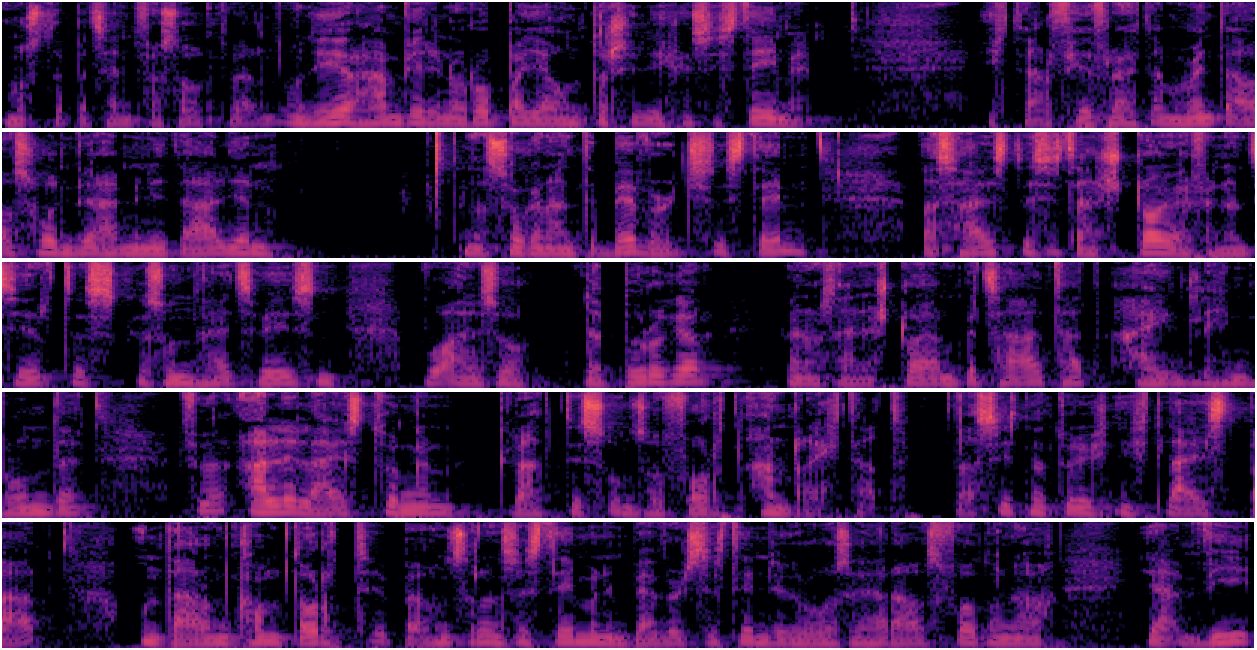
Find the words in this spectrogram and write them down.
muss der Patient versorgt werden. Und hier haben wir in Europa ja unterschiedliche Systeme. Ich darf hier vielleicht einen Moment ausholen. Wir haben in Italien das sogenannte Beverage-System. Das heißt, es ist ein steuerfinanziertes Gesundheitswesen, wo also der Bürger, wenn er seine Steuern bezahlt hat, eigentlich im Grunde für alle Leistungen gratis und sofort Anrecht hat. Das ist natürlich nicht leistbar und darum kommt dort bei unseren Systemen im Beverage-System die große Herausforderung auch, ja, wie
